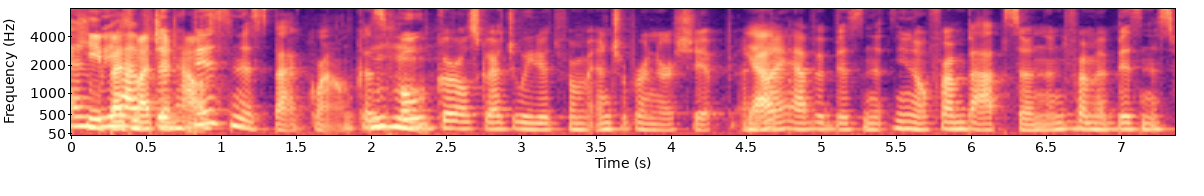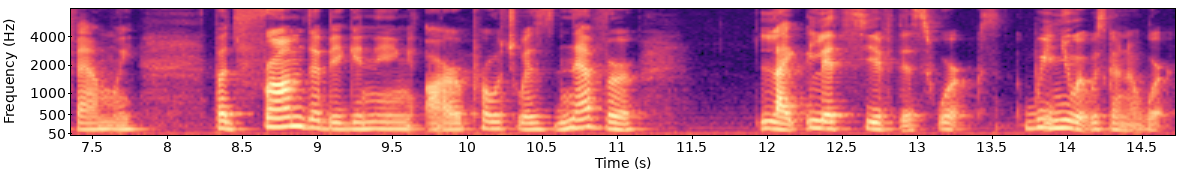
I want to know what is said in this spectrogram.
And keep we as have much the in-house. business background because Mhm. both girls graduated from entrepreneurship and Yep. i have a business you know from babson and from a business family but from the beginning our approach was never like let's see if this works we knew it was going to work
